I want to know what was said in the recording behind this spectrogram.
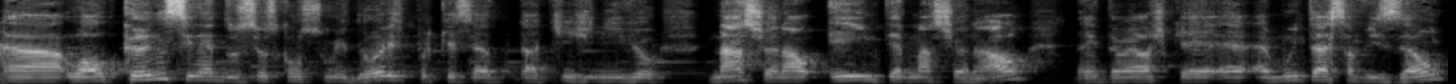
Uh, o alcance né, dos seus consumidores, porque você atinge nível nacional e internacional. Né? Então, eu acho que é, é, é, muito essa visão.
